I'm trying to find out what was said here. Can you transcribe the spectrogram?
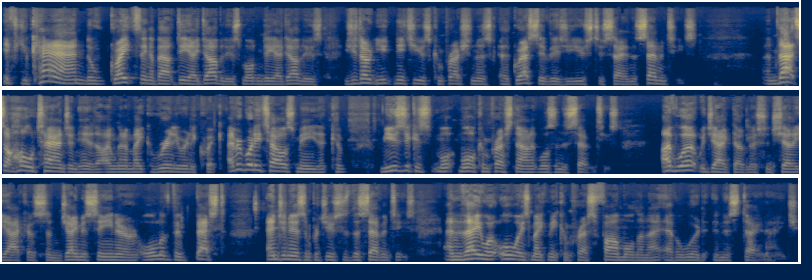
if you can. The great thing about DAWs, modern DAWs, is you don't need to use compression as aggressively as you used to, say, in the 70s. And that's a whole tangent here that I'm going to make really, really quick. Everybody tells me that com- music is more, more, compressed now than it was in the 70s. I've worked with Jack Douglas and Shelly Yakus and Jay Messina and all of the best engineers and producers of the 70s. And they will always make me compress far more than I ever would in this day and age.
